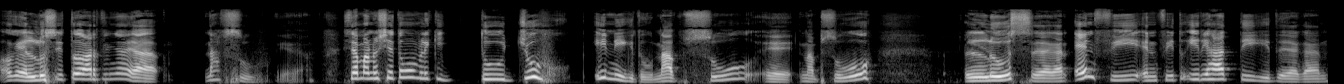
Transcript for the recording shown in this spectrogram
Oke, lus itu artinya ya nafsu ya. Setiap manusia itu memiliki tujuh ini gitu, nafsu eh nafsu lus ya kan. Envy, envy itu iri hati gitu ya kan.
